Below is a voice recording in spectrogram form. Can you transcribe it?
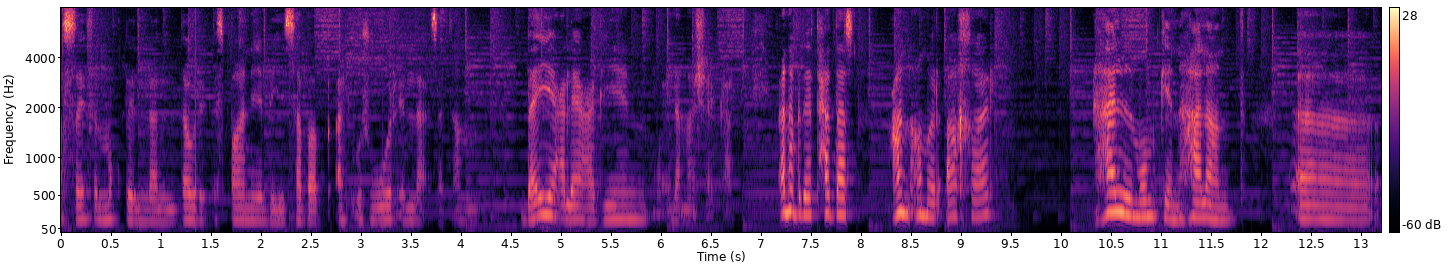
الصيف المقبل للدوري الإسباني بسبب الأجور إلا إذا تم بيع لاعبين وإلى ما شاكل. أنا بدي أتحدث عن أمر آخر. هل ممكن هالاند آه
